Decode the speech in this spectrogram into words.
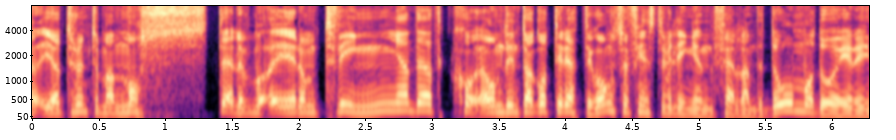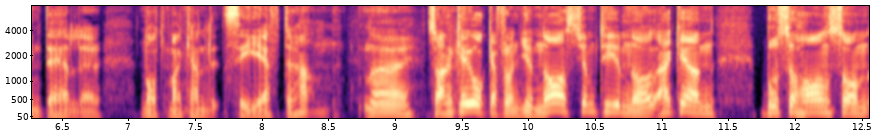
att, jag tror inte man måste, eller är de tvingade att... Om det inte har gått till rättegång så finns det väl ingen fällande dom och då är det inte heller något man kan se i efterhand. Nej. Så han kan ju åka från gymnasium till gymnasium. Han kan göra en Bosse Hansson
